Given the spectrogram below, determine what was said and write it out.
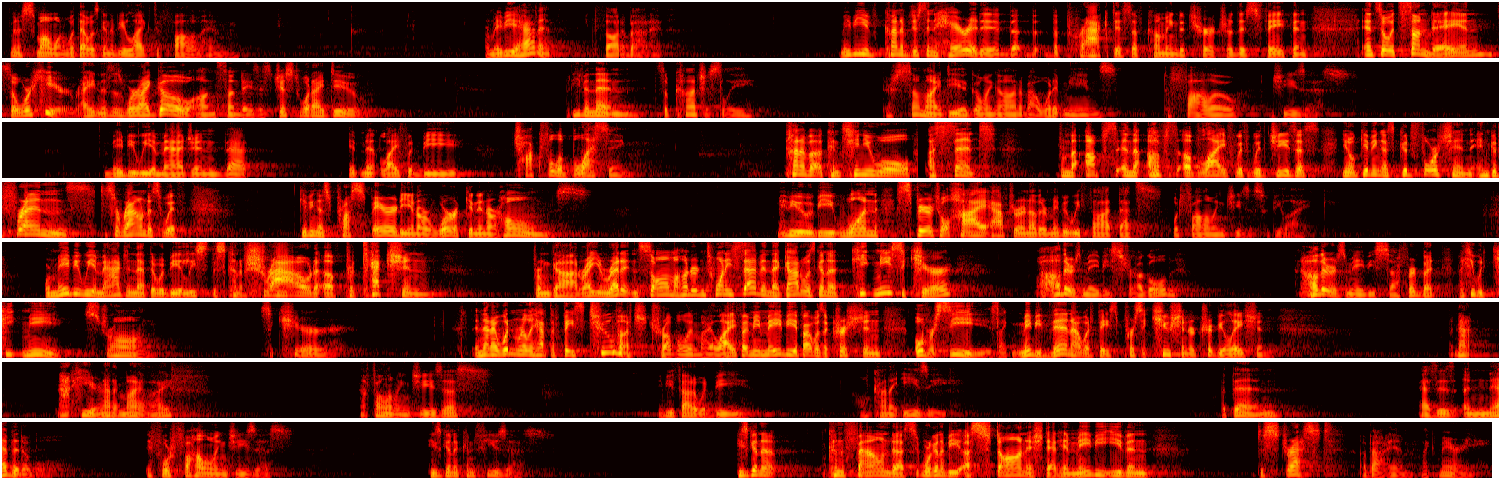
even a small one, what that was going to be like to follow him. Or maybe you haven't thought about it. Maybe you've kind of just inherited the, the, the, practice of coming to church or this faith. And, and so it's Sunday, and so we're here, right? And this is where I go on Sundays. It's just what I do. But even then, subconsciously, there's some idea going on about what it means to follow Jesus. Maybe we imagined that it meant life would be chock full of blessing kind of a continual ascent from the ups and the ups of life with, with Jesus, you know, giving us good fortune and good friends to surround us with, giving us prosperity in our work and in our homes. Maybe it would be one spiritual high after another. Maybe we thought that's what following Jesus would be like. Or maybe we imagined that there would be at least this kind of shroud of protection from God, right? You read it in Psalm 127 that God was going to keep me secure while others maybe struggled and others maybe suffered, but, but He would keep me strong, secure. And that I wouldn't really have to face too much trouble in my life. I mean, maybe if I was a Christian overseas, like maybe then I would face persecution or tribulation. But not, not here, not in my life. Not following Jesus. Maybe you thought it would be all kind of easy. But then, as is inevitable, if we're following Jesus, he's going to confuse us. He's going to confound us. We're going to be astonished at him, maybe even distressed about him, like Mary.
